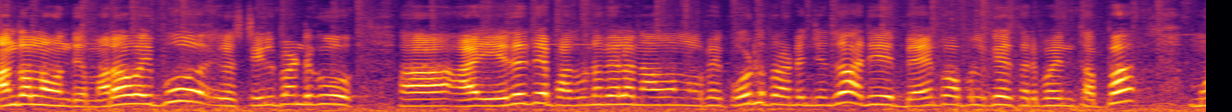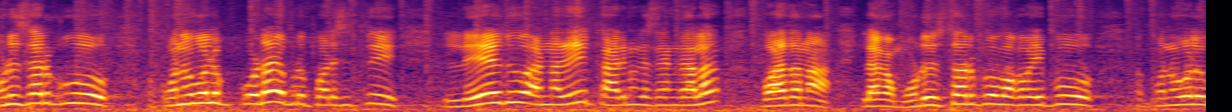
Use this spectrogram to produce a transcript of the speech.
ఆందోళన ఉంది. మరోవైపు స్టీల్ ప్లాంట్కు ఏదైతే పదకొండు వేల నాలుగు వందల నలభై కోట్లు ప్రకటించిందో అది బ్యాంక్ అప్పులకే సరిపోయింది తప్ప ముడి సరుకు కొనుగోలుకు కూడా ఇప్పుడు పరిస్థితి లేదు అన్నది కార్మిక సంఘాల వాదన. ఇలాగ ముడి సరుకు ఒకవైపు కొనుగోలు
